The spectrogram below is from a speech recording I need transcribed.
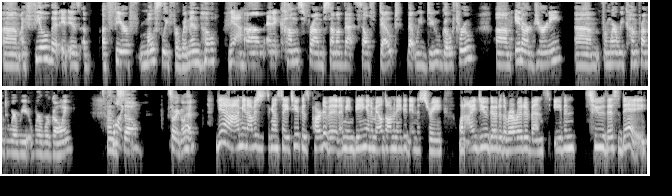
Um, I feel that it is a, a fear f- mostly for women, though. Yeah. Um, and it comes from some of that self doubt that we do go through um, in our journey um, from where we come from to where we where we're going. And well, so, sorry, go ahead. Yeah, I mean, I was just going to say too, because part of it, I mean, being in a male dominated industry, when I do go to the railroad events, even to this day,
